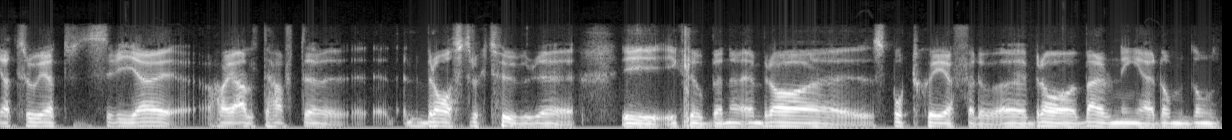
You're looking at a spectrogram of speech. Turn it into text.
jag tror ju att Sevilla har ju alltid haft eh, en bra struktur i, i klubben. En bra sportchef eller bra värvningar. De, de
